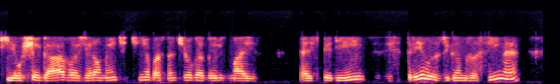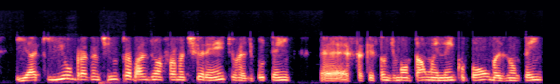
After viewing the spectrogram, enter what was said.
que eu chegava, geralmente tinha bastante jogadores mais é, experientes, estrelas, digamos assim, né? E aqui o Bragantino trabalha de uma forma diferente. O Red Bull tem é, essa questão de montar um elenco bom, mas não tem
